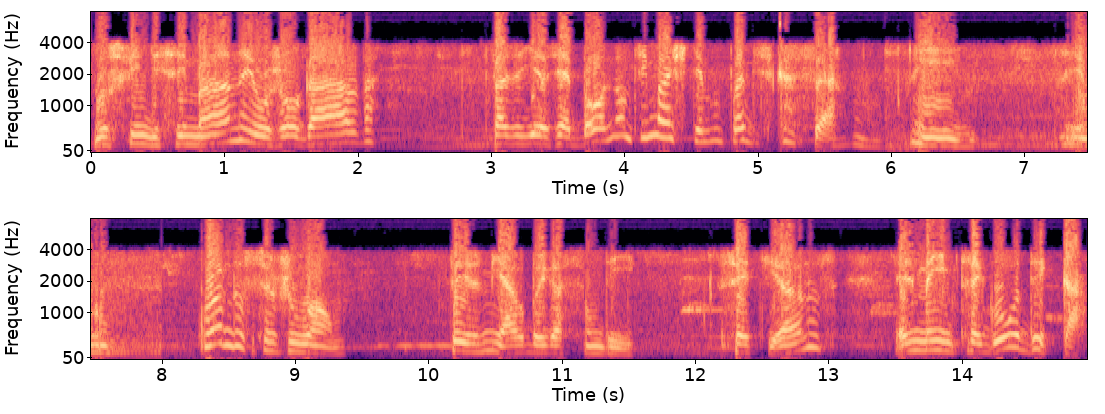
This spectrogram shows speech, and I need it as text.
nos fins de semana eu jogava, fazia Zé bom, não tinha mais tempo para descansar. E eu, quando o seu João fez minha obrigação de sete anos, ele me entregou o DK.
